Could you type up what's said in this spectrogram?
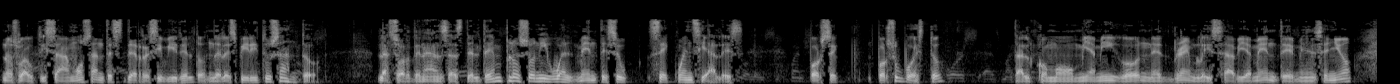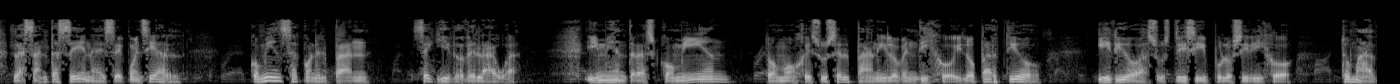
Nos bautizamos antes de recibir el don del Espíritu Santo. Las ordenanzas del templo son igualmente secuenciales. Por, supuesto, tal como mi amigo Ned Bramley sabiamente me enseñó, la Santa Cena es secuencial. Comienza con el pan, seguido del agua. Y mientras comían, tomó Jesús el pan y lo bendijo y lo partió dio a sus discípulos y dijo, Tomad,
